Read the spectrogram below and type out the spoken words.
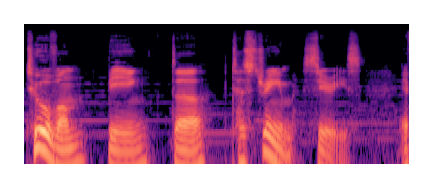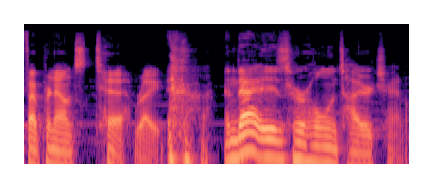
Two of them being the To Stream series if I pronounce te right. and that is her whole entire channel.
